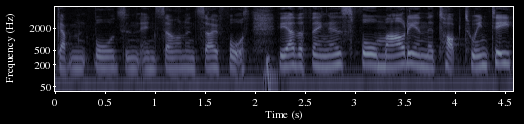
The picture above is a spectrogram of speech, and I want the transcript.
government boards and, and so on and so forth. The other thing is for Māori in the top 20,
